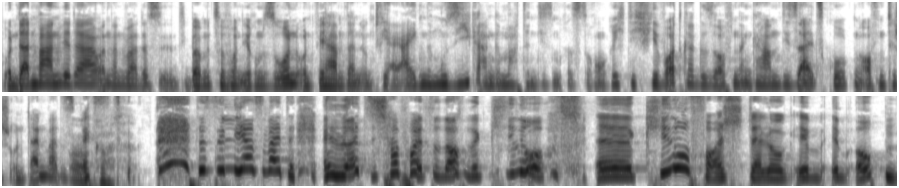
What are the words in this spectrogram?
Und dann waren wir da und dann war das die Bar Mitzvah von ihrem Sohn und wir haben dann irgendwie eigene Musik angemacht in diesem Restaurant, richtig viel Wodka gesoffen, dann kamen die Salzgurken auf den Tisch und dann war das oh Beste. Gott. Dass Elias meinte, ey Leute, ich habe heute noch eine Kino, äh, Kinovorstellung im, im Open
